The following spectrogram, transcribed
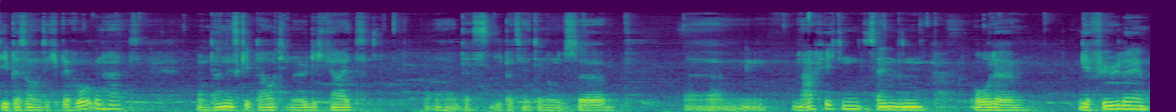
die Person sich bewogen hat. Und dann es gibt auch die Möglichkeit, äh, dass die Patienten uns äh, ähm, Nachrichten senden oder Gefühle,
